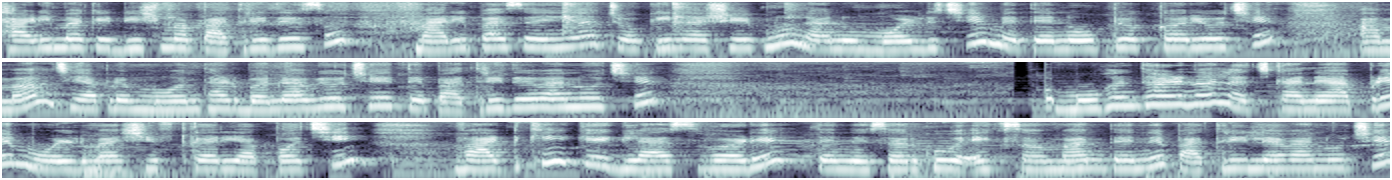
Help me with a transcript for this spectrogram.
થાળીમાં કે ડીશમાં પાથરી દેશું. મારી પાસે અહીંયા ચોકીના શેપનું નાનું મોલ્ડ છે. મેં તેનો ઉપયોગ કર્યો છે. આમાં જે આપણે મોહનથાળ બનાવ્યો છે તે પાથરી દેવાનો છે. મોહનથાળના લચકાને આપણે મોલ્ડમાં શિફ્ટ કર્યા પછી વાટકી કે ગ્લાસ વડે તેને સરખું એક સમાન તેને પાથરી લેવાનું છે.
